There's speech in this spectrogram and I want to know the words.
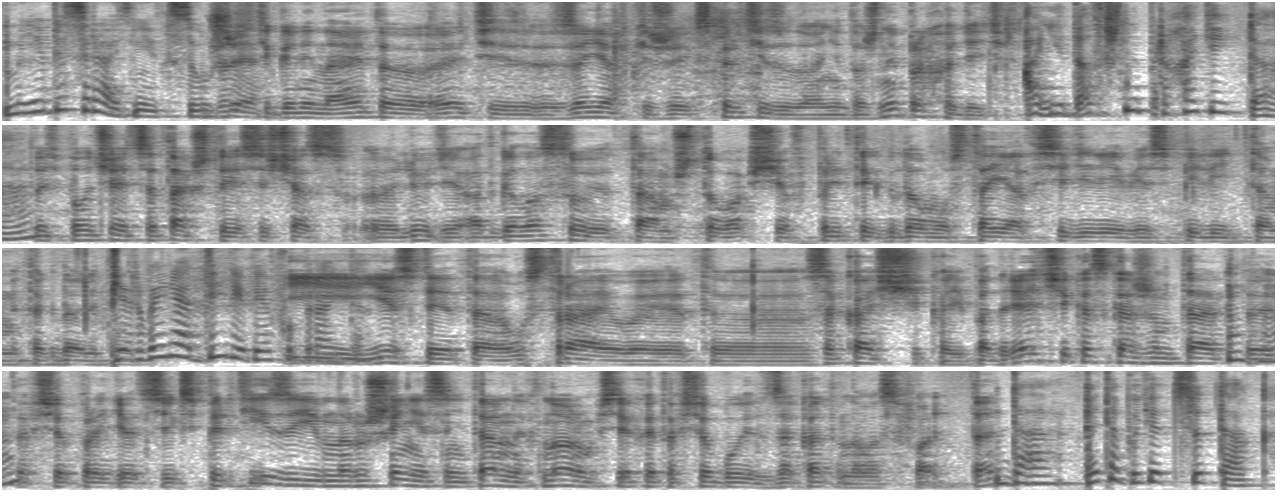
Мне без разницы уже. Подождите, Галина, а это, эти заявки же, экспертизы, да, они должны проходить? Они должны проходить, да. То есть получается так, что если сейчас э, люди отголосуют там, что вообще впритык к дому стоят все деревья спилить там и так далее. Первый ряд деревьев убрать. И да. если это устраивает э, заказчика и подрядчика, скажем так, угу. то это все пройдет все экспертизы, и в нарушении санитарных норм всех это все будет закатано в асфальт, да? Да, это будет все так.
